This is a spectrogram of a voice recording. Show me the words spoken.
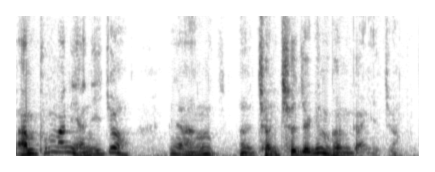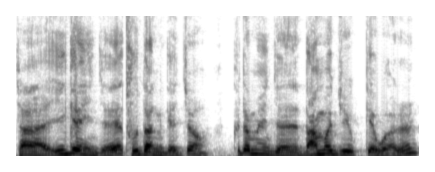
암뿐만이 아니죠. 그냥 어, 전체적인 건강이죠. 자, 이게 이제 두 단계죠. 그러면 이제 나머지 6개월,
